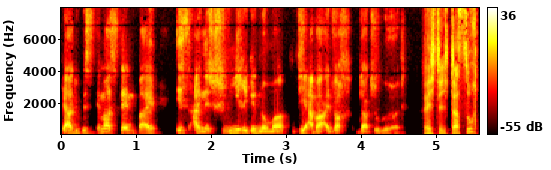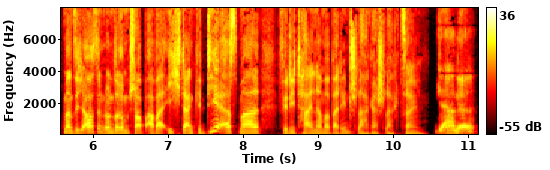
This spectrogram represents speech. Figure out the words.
Ja, du bist immer Standby, ist eine schwierige Nummer, die aber einfach dazu gehört. Richtig, das sucht man sich aus in unserem Job, aber ich danke dir erstmal für die Teilnahme bei den Schlagerschlagzeilen. Gerne.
